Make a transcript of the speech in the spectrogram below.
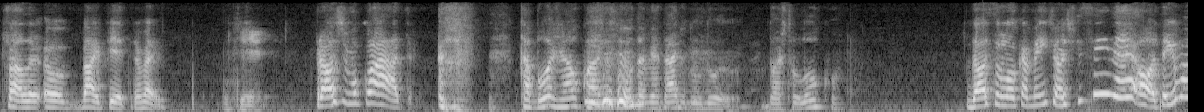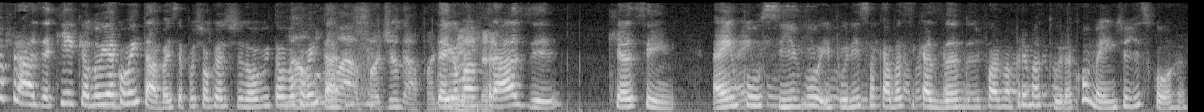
Fala, oh, vai, Pietra, vai. O quê? Próximo quadro. Acabou já o quadro do, da verdade do, do, do Astro Louco? Do Astro Loucamente? Eu acho que sim, né? Ó, tem uma frase aqui que eu não ia comentar, mas você puxou o gancho de novo, então eu não, vou comentar. Vamos lá, pode jogar, pode Tem jogar. uma frase que assim. É impulsivo, e por isso acaba se casando de forma prematura. Comente e discorra.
